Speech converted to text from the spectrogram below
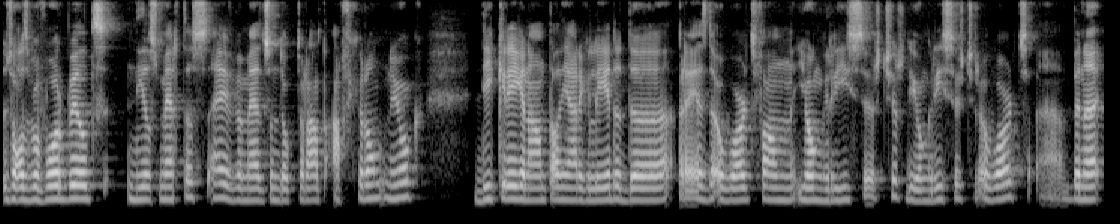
Zoals bijvoorbeeld Niels Mertens, hij heeft bij mij zijn doctoraat afgerond nu ook. Die kreeg een aantal jaar geleden de prijs, de award van Young Researcher, de Young Researcher Award, uh, binnen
